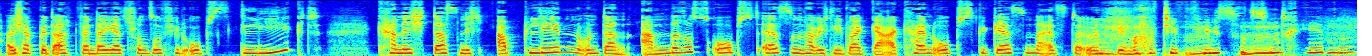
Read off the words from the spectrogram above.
Aber ich habe gedacht, wenn da jetzt schon so viel Obst liegt, kann ich das nicht ablehnen und dann anderes Obst essen. Dann habe ich lieber gar kein Obst gegessen, als da irgendwem auf die Füße zu treten.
